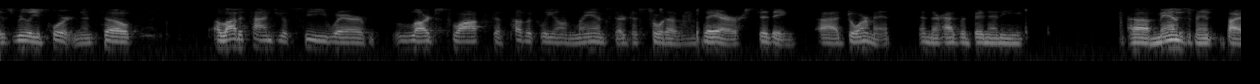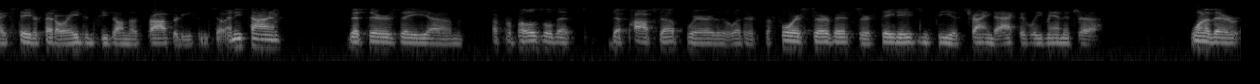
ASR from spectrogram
is really important. And so a lot of times you'll see where large swaths of publicly owned lands are just sort of there sitting uh, dormant and there hasn't been any uh, management by state or federal agencies on those properties. And so anytime that there's a um, a proposal that that pops up where whether it's the forest service or a state agency is trying to actively manage a one of their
